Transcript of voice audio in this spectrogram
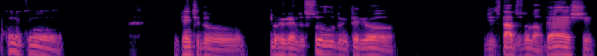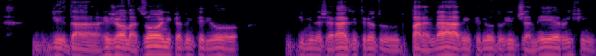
colocou gente do, do Rio Grande do Sul, do interior de estados do Nordeste, de, da região amazônica, do interior de Minas Gerais, do interior do, do, Paraná, do interior do Rio de Janeiro, enfim,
